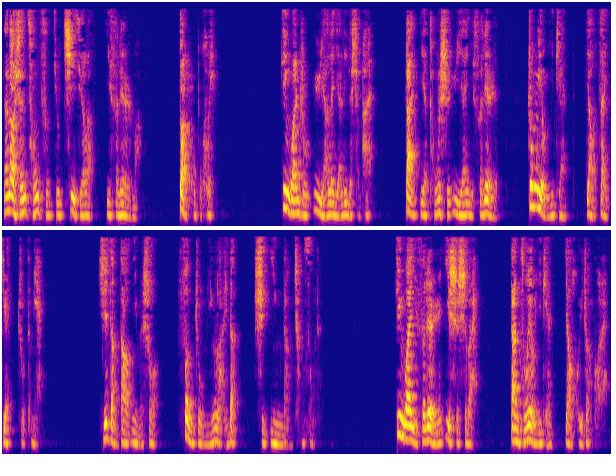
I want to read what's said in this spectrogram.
难道神从此就弃绝了以色列人吗？断乎不会。尽管主预言了严厉的审判，但也同时预言以色列人终有一天要再见主的面。只等到你们说奉主名来的是应当称颂的。尽管以色列人一时失败，但总有一天要回转过来，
